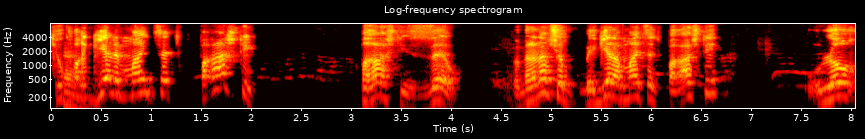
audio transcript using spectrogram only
כי הוא כן. כבר הגיע ל mindset, פרשתי. פרשתי, זהו. ובן אדם שהגיע ל mindset, פרשתי, הוא לא,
